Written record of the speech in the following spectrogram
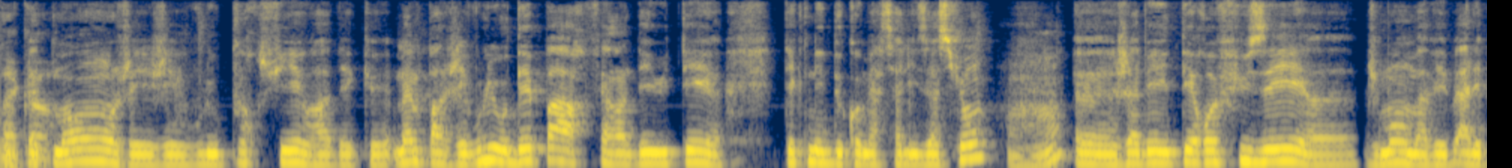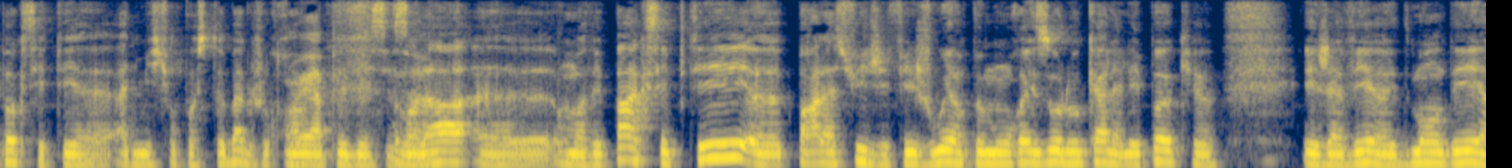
complètement. J'ai voulu poursuivre avec, euh, même pas, j'ai voulu au départ faire un DUT euh, technique de commercialisation. Uh-huh. euh, J'avais été refusé, du moins on m'avait, à l'époque c'était admission post-bac, je crois. Oui, APB, c'est ça. Voilà, on m'avait pas accepté. par la suite, j'ai fait jouer un peu mon réseau local à l'époque et j'avais demandé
